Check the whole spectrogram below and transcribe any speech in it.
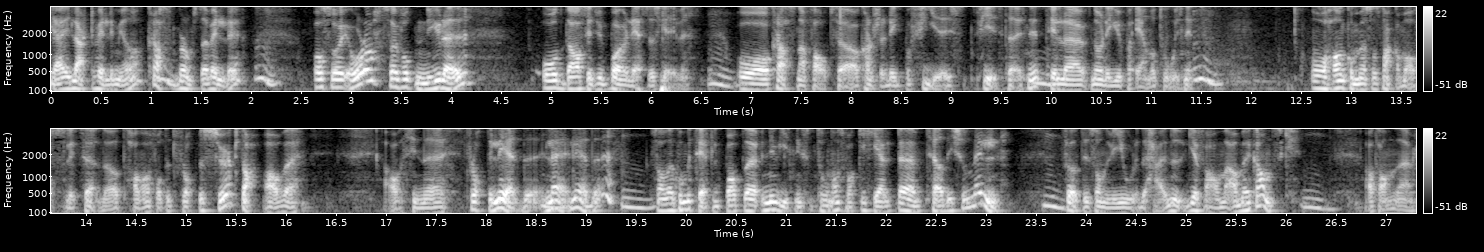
Jeg lærte veldig mye da. Klassen blomstra veldig. Og så i år, da, så har vi fått en ny lærer. Og da sitter vi bare og leser og skriver. Og klassen har falt fra kanskje ligger på fire, fire til tre i snitt, til eh, nå ligger vi på én og to i snitt. Og han kom og så snakka med oss litt senere at han har fått et flott besøk da, av, eh, av sine flotte lede, le, ledere. Så han har kommentert litt på at eh, undervisningsmetoden hans var ikke helt eh, tradisjonell. Mm. Følte sånn vi gjorde det her i Norge, for han er amerikansk. At han eh,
